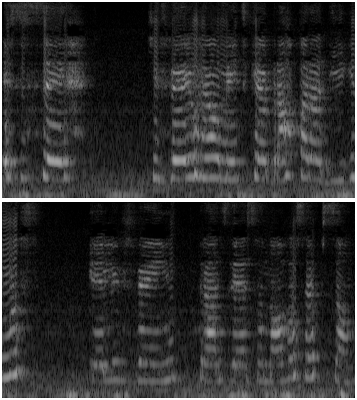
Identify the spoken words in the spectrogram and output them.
esse ser que veio realmente quebrar paradigmas, ele vem trazer essa nova acepção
